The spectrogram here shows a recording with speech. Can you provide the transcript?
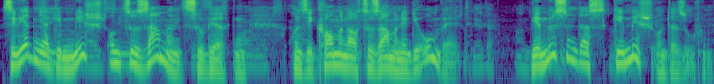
Sie werden ja gemischt, um zusammenzuwirken. Und sie kommen auch zusammen in die Umwelt. Wir müssen das Gemisch untersuchen.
